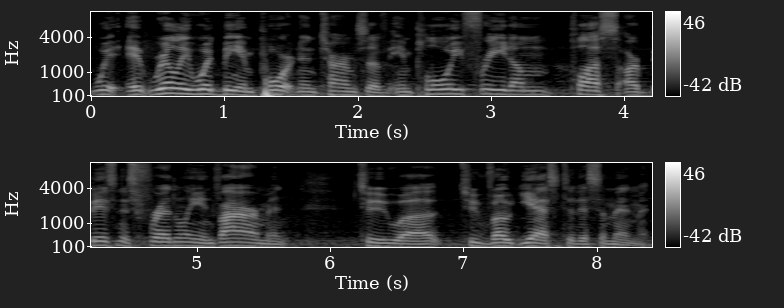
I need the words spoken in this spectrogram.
we, it really would be important in terms of employee freedom plus our business friendly environment to, uh, to vote yes to this amendment.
